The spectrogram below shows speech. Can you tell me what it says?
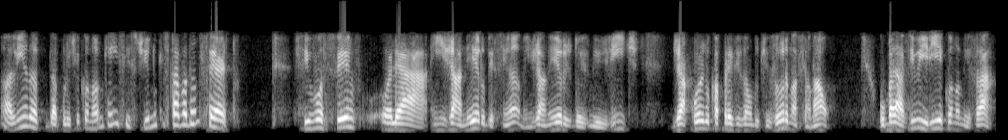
A linha da, da política econômica é insistir no que estava dando certo. Se você olhar em janeiro desse ano, em janeiro de 2020, de acordo com a previsão do Tesouro Nacional, o Brasil iria economizar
